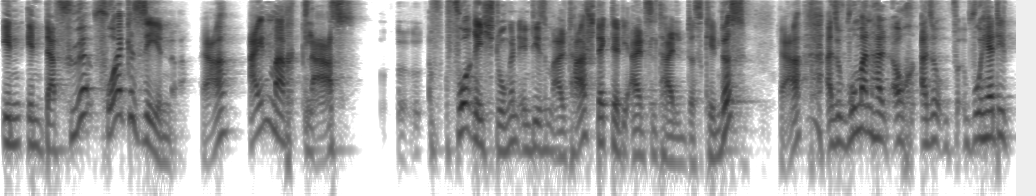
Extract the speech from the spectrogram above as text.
in, in dafür vorgesehene, ja, Einmachglas äh, Vorrichtungen in diesem Altar steckt er die Einzelteile des Kindes. Ja, also wo man halt auch, also woher die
